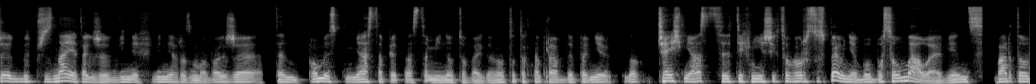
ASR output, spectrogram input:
jakby przyznaje także w innych, w innych rozmowach, że ten pomysł miasta 15-minutowego, no to tak naprawdę pewnie no, część miast tych mniejszych to po prostu spełnia, bo, bo są małe, więc warto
